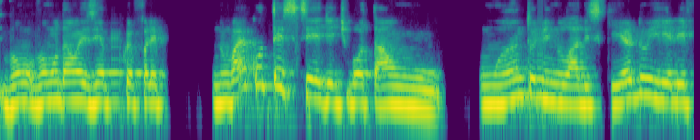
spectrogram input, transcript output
vamos, vamos dar um exemplo que eu falei, não vai acontecer de a gente botar um, um Anthony no lado esquerdo e ele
